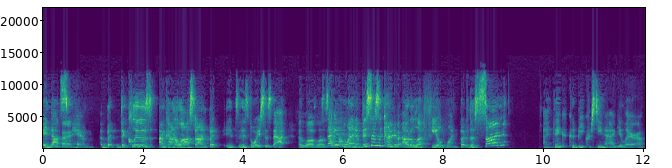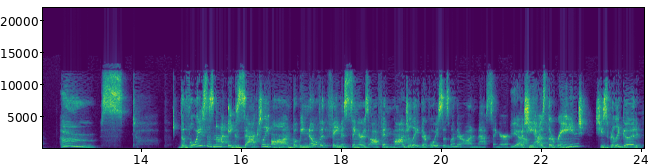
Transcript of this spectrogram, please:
And that's Okay. him. But the clues I'm kind of lost on, but his, his voice is that. I love Leslie. Second one, this is a kind of out of left field one, but the son, I think, could be Christina Aguilera. Stop. The voice is not exactly on, but we know that famous singers often modulate their voices when they're on Masked Singer. Yeah. But she has the range. She's really good.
